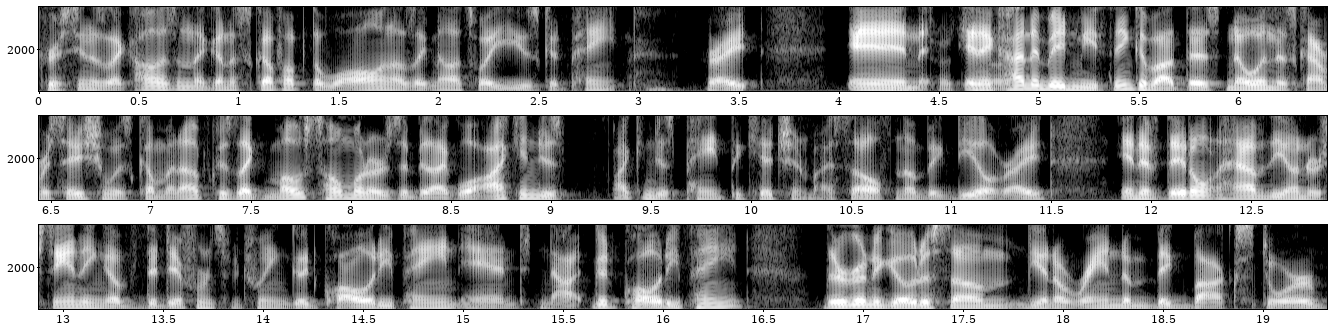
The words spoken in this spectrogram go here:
Christina's like, "Oh, isn't that going to scuff up the wall?" And I was like, "No, that's why you use good paint, right?" And Touch and it up. kind of made me think about this, knowing this conversation was coming up, because like most homeowners would be like, "Well, I can just I can just paint the kitchen myself, no big deal, right?" And if they don't have the understanding of the difference between good quality paint and not good quality paint, they're going to go to some you know random big box store,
